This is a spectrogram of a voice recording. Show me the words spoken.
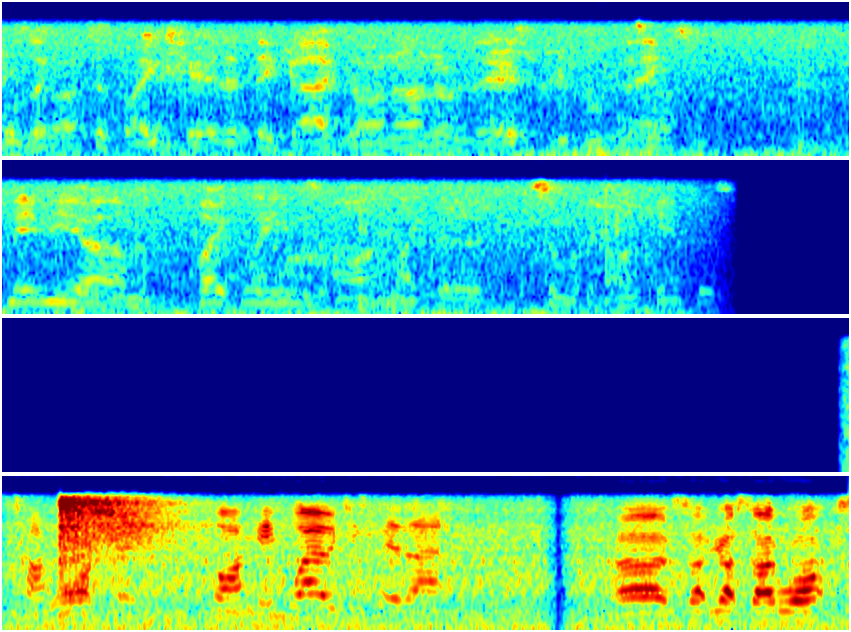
Seems like the bike share that they got going on over there is a pretty cool thing. Maybe um, bike lanes on like the some on campus. Walking. Walking? Why would you say that? Uh, so you got sidewalks,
